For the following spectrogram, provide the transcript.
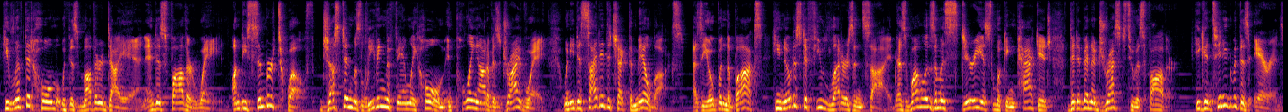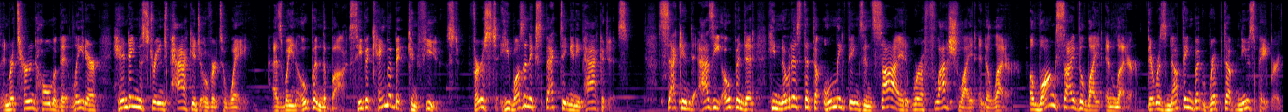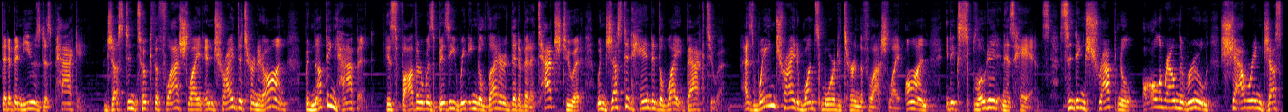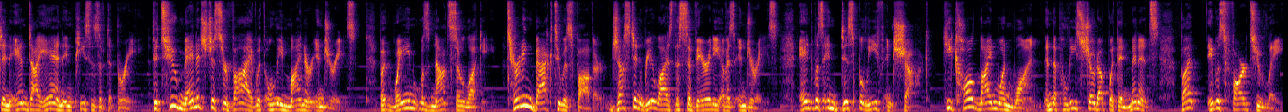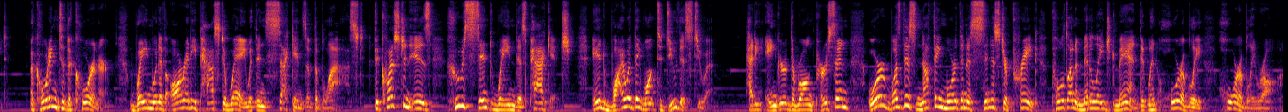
He lived at home with his mother Diane and his father Wayne. On December 12th, Justin was leaving the family home and pulling out of his driveway when he decided to check the mailbox. As he opened the box, he noticed a few letters inside, as well as a mysterious looking package that had been addressed to his father. He continued with his errands and returned home a bit later, handing the strange package over to Wayne. As Wayne opened the box, he became a bit confused. First, he wasn't expecting any packages. Second, as he opened it, he noticed that the only things inside were a flashlight and a letter. Alongside the light and letter, there was nothing but ripped up newspaper that had been used as packing. Justin took the flashlight and tried to turn it on, but nothing happened. His father was busy reading the letter that had been attached to it when Justin handed the light back to him. As Wayne tried once more to turn the flashlight on, it exploded in his hands, sending shrapnel all around the room, showering Justin and Diane in pieces of debris. The two managed to survive with only minor injuries, but Wayne was not so lucky. Turning back to his father, Justin realized the severity of his injuries and was in disbelief and shock. He called 911 and the police showed up within minutes, but it was far too late. According to the coroner, Wayne would have already passed away within seconds of the blast. The question is, who sent Wayne this package? And why would they want to do this to him? Had he angered the wrong person? Or was this nothing more than a sinister prank pulled on a middle-aged man that went horribly, horribly wrong?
